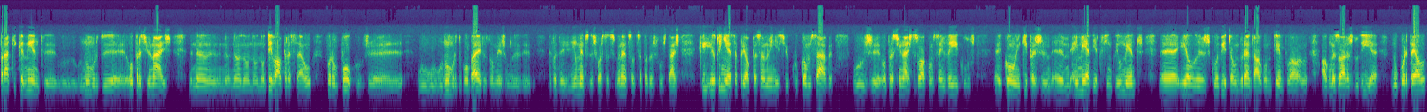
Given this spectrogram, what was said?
Praticamente o, o número de operacionais não, não, não, não, teve alteração, foram poucos eh, o, o, número de bombeiros ou mesmo de, de, de, elementos das forças de segurança ou de sapadores florestais, que eu tinha essa preocupação no início. Como sabe, os eh, operacionais deslocam-se em veículos com equipas eh, em média de cinco elementos. Eh, eles coabitam durante algum tempo, algumas horas do dia, no quartel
